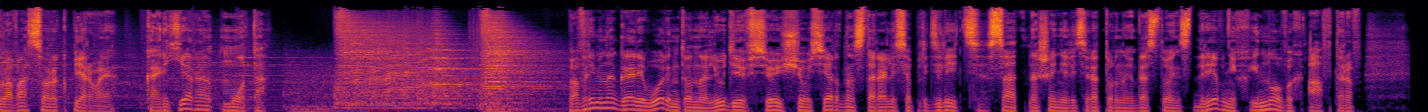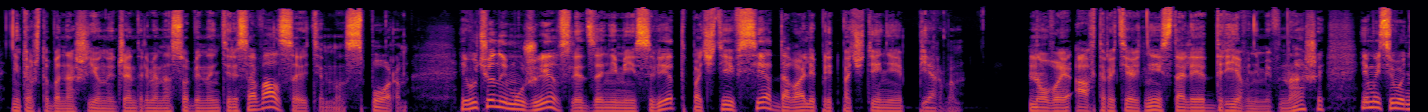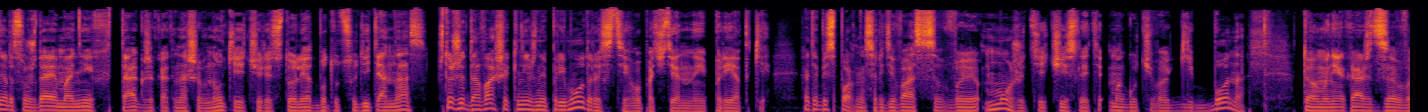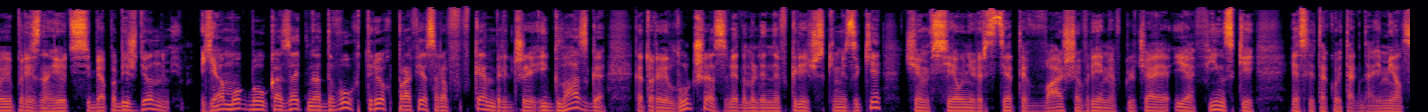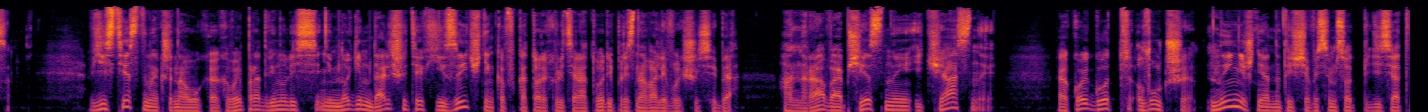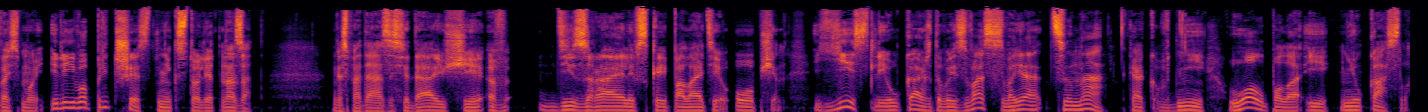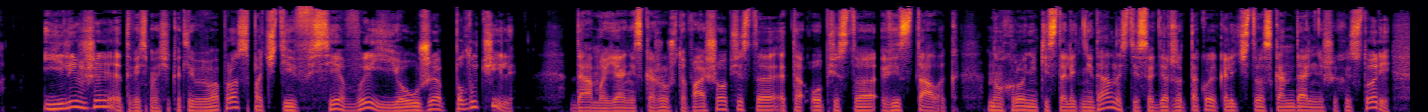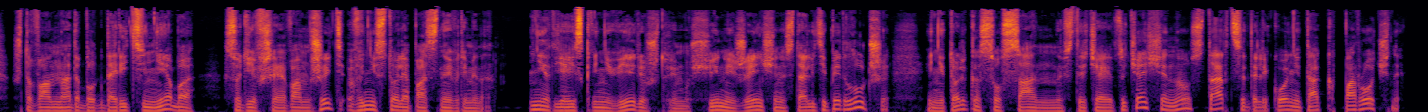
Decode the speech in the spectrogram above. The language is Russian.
Глава 41. Карьера Мота. Во времена Гарри Уоррентона люди все еще усердно старались определить соотношение литературных достоинств древних и новых авторов. Не то чтобы наш юный джентльмен особенно интересовался этим спором. И ученые-мужи, вслед за ними и свет, почти все отдавали предпочтение первым. Новые авторы тех дней стали древними в наши, и мы сегодня рассуждаем о них так же, как наши внуки через сто лет будут судить о нас. Что же до вашей книжной премудрости, о почтенные предки? Хотя бесспорно среди вас вы можете числить могучего Гиббона, то, мне кажется, вы признаете себя побежденными. Я мог бы указать на двух-трех профессоров в Кембридже и Глазго, которые лучше осведомлены в греческом языке, чем все университеты в ваше время, включая и финский, если такой тогда имелся. В естественных же науках вы продвинулись немногим дальше тех язычников, которых в литературе признавали выше себя. А нравы общественные и частные? Какой год лучше, нынешний 1858 или его предшественник сто лет назад? Господа, заседающие в Дизраилевской палате общин, есть ли у каждого из вас своя цена, как в дни Уолпола и Ньюкасла. Или же, это весьма щекотливый вопрос, почти все вы ее уже получили. Дамы, я не скажу, что ваше общество — это общество висталок, но хроники столетней давности содержат такое количество скандальнейших историй, что вам надо благодарить небо, судившее вам жить в не столь опасные времена. Нет, я искренне верю, что и мужчины, и женщины стали теперь лучше, и не только Сусанны встречаются чаще, но старцы далеко не так порочны.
